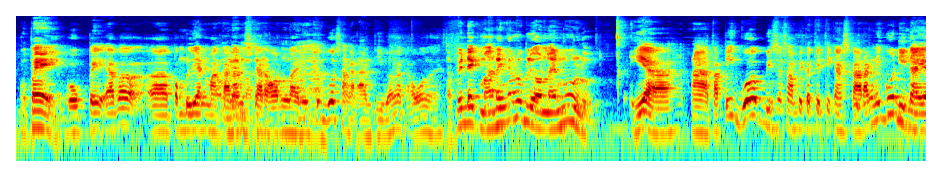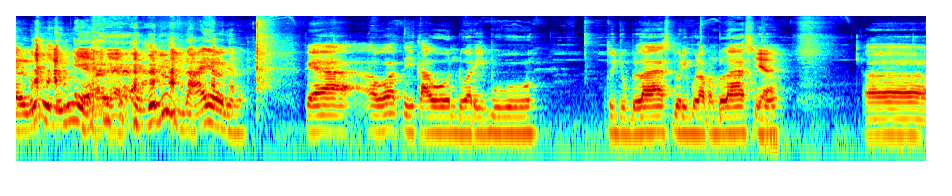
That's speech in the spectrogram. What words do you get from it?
GoPay. GoPay apa eh, pembelian makanan Pembelian secara online Ah. itu gue sangat anti banget awalnya. Tapi dek kemarin kan lu beli online mulu. Iya, nah tapi gue bisa sampai ke titik yang sekarang nih gue denial dulu dulu ya. gue dulu denial gitu. Kayak awal di tahun 2017, 2018 gitu. Iya. Eh,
